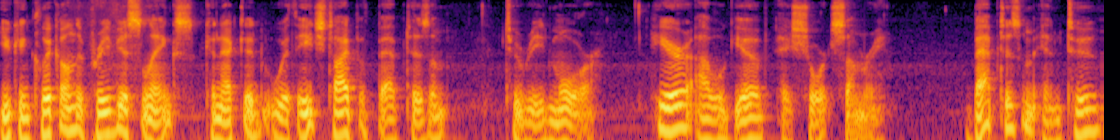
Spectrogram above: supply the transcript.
You can click on the previous links connected with each type of baptism to read more. Here I will give a short summary baptism into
